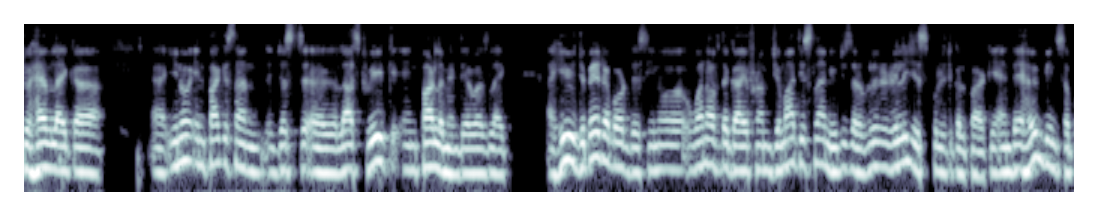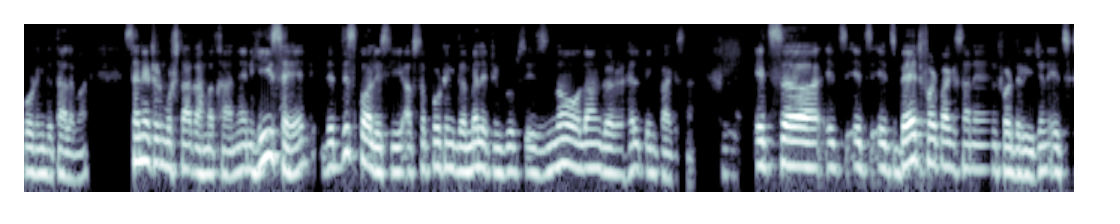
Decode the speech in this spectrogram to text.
to have like a uh, you know, in Pakistan, just uh, last week in Parliament, there was like a huge debate about this. You know, one of the guy from Jamaat Islami, which is a religious political party, and they have been supporting the Taliban, Senator Mushtaq Ahmad Khan, and he said that this policy of supporting the militant groups is no longer helping Pakistan. It's uh, it's it's it's bad for Pakistan and for the region. It's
